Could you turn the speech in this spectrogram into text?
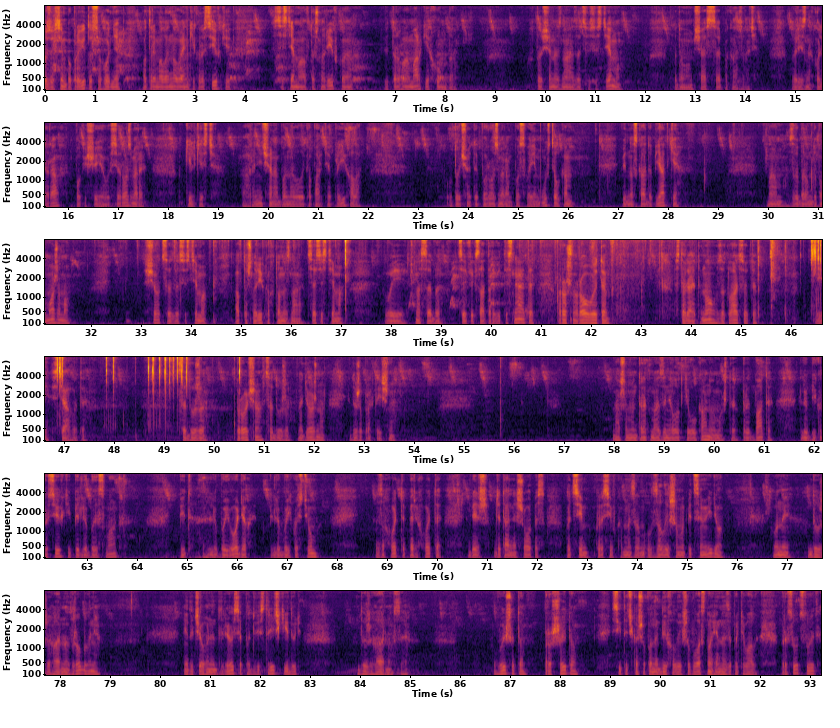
Друзі, всім по привіту. Сьогодні отримали новенькі кросівки з системою автошнурівкою від торгової марки Хунто. Хто ще не знає за цю систему, будемо вам зараз все показувати в різних кольорах. Поки що є усі розміри. Кількість ограничена, бо невелика партія приїхала. Уточнюйте по розмірам по своїм устілкам від носка до п'ятки. Ми вам з вибором допоможемо. Що це за система автошнурівка, хто не знає. Ця система, ви на себе цей фіксатор відтисняєте, розшнуровуєте, вставляєте ногу, заклацуєте і стягуєте. Це дуже прочно, це дуже надіжно і дуже практично. В нашому інтернет-магазині Лодки Вулкан ви можете придбати любі кросівки під будь-який смак, під будь-який одяг, під будь-який костюм. Заходьте, переходьте. Більш детальніший опис по цим кросівкам ми залишимо під цим відео. Вони дуже гарно зроблені. Ні до чого не дивлюся, по дві стрічки йдуть. Дуже гарно все вишито, прошито. Сіточка, щоб вони дихали, щоб у вас ноги не запотівали, присутствують.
